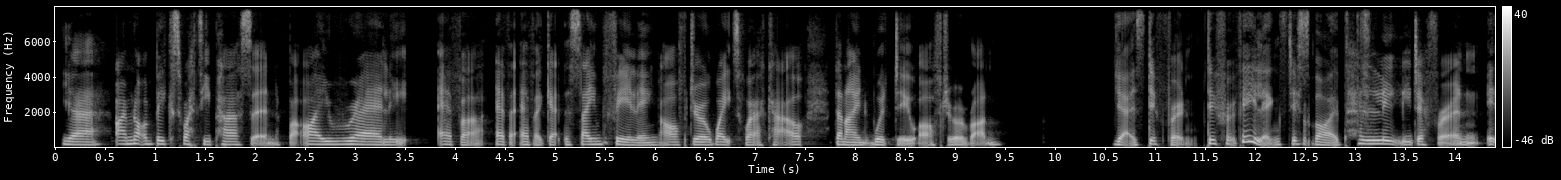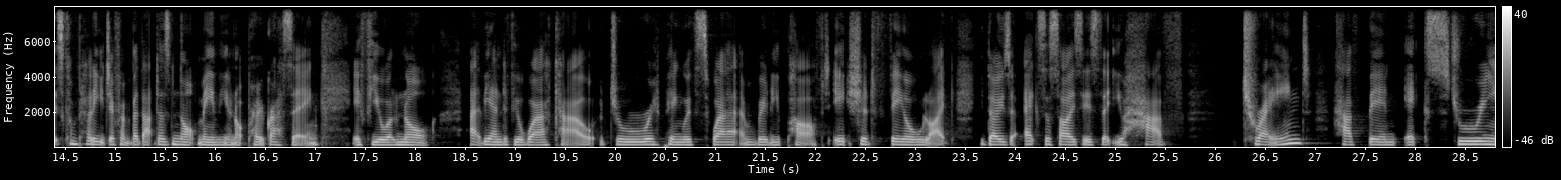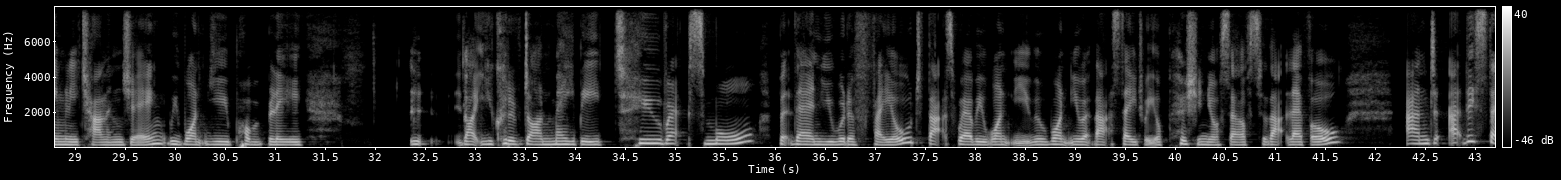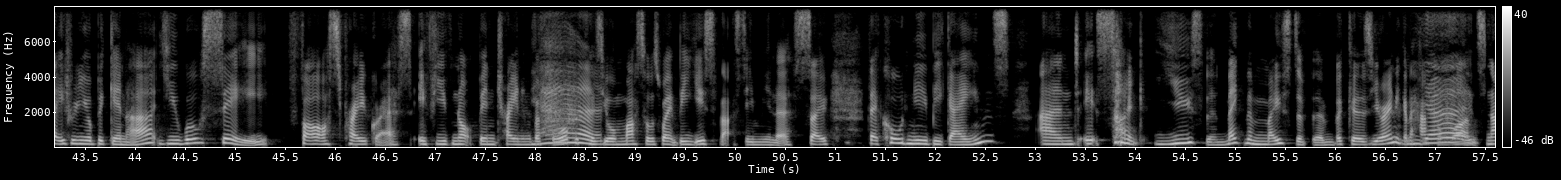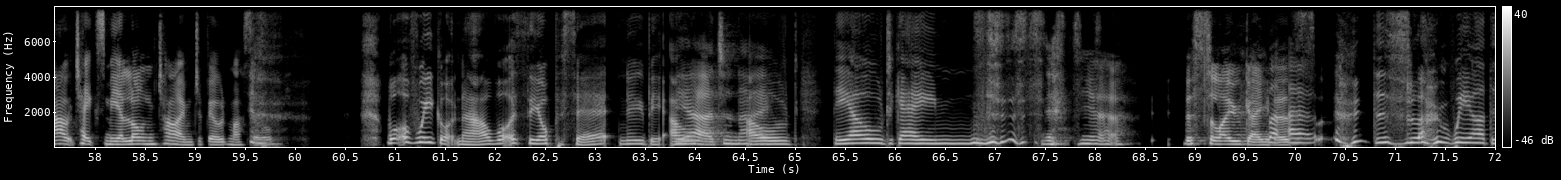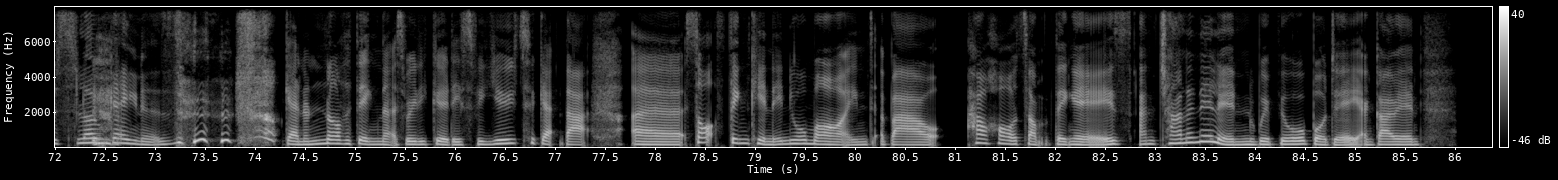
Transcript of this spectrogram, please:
yeah, I'm not a big sweaty person, but I rarely ever, ever, ever get the same feeling after a weights workout than I would do after a run. Yeah, it's different, different feelings, different it's vibes. Completely different. It's completely different, but that does not mean that you're not progressing if you are not at the end of your workout, dripping with sweat and really puffed. It should feel like those exercises that you have trained have been extremely challenging. We want you probably like you could have done maybe two reps more, but then you would have failed. That's where we want you. We want you at that stage where you're pushing yourselves to that level. And at this stage, when you're a beginner, you will see fast progress if you've not been training before yeah. because your muscles won't be used to that stimulus. So they're called newbie gains. And it's like use them, make the most of them because you're only going to have yeah. them once. Now it takes me a long time to build muscle. what have we got now? What is the opposite? Newbie. Old, yeah, I don't know. Old, the old gains. yeah. The slow gainers. But, uh, the slow, we are the slow gainers. Again, another thing that's really good is for you to get that, uh, start thinking in your mind about how hard something is and channeling in with your body and going,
